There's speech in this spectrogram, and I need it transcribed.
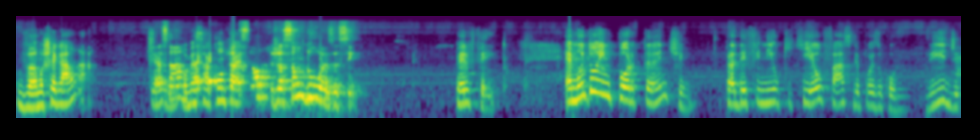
Vamos chegar lá. Essa, Vou começar a contar. Já são, já são duas, assim. Perfeito. É muito importante para definir o que, que eu faço depois do Covid,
